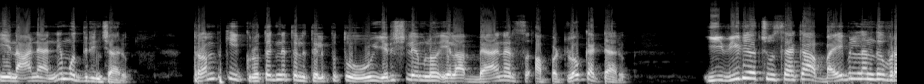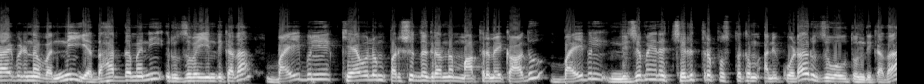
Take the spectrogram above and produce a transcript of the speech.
ఈ నాణ్యాన్ని ముద్రించారు. ట్రంప్కి కృతజ్ఞతలు తెలుపుతూ ఎరుషులేంలో ఇలా బ్యానర్స్ అప్పట్లో కట్టారు. ఈ వీడియో చూశాక బైబిల్ నందు వ్రాయబడినవన్నీ యథార్థమని రుజువయ్యింది కదా? బైబిల్ కేవలం పరిశుద్ధ గ్రంథం మాత్రమే కాదు బైబిల్ నిజమైన చరిత్ర పుస్తకం అని కూడా రుజువవుతుంది కదా?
